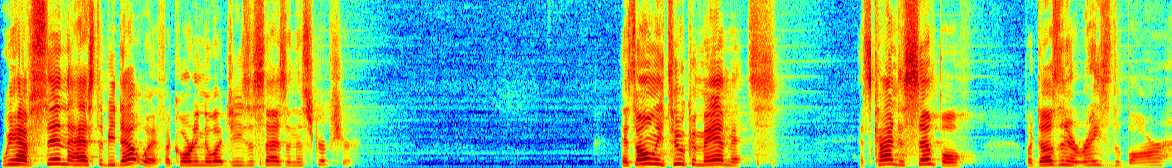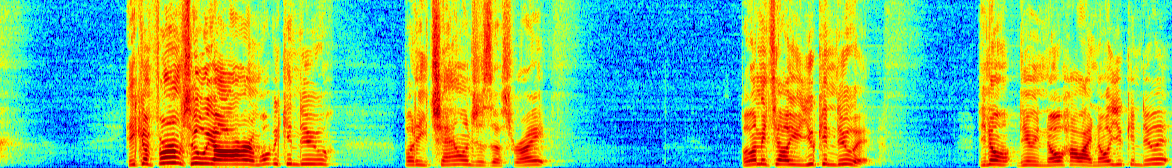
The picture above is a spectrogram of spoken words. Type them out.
We have sin that has to be dealt with, according to what Jesus says in this scripture. It's only two commandments. It's kind of simple, but doesn't it raise the bar? He confirms who we are and what we can do, but He challenges us, right? But let me tell you, you can do it. Do you know, do you know how I know you can do it?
